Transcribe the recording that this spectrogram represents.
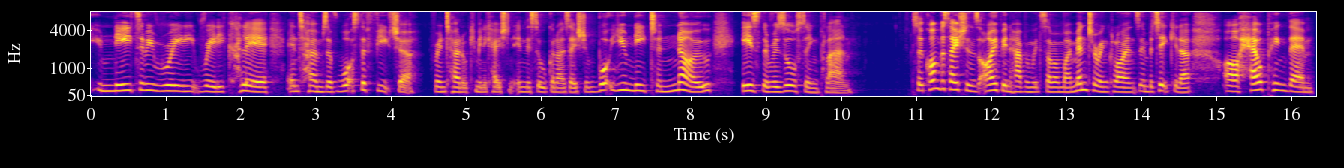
you need to be really, really clear in terms of what's the future for internal communication in this organization. What you need to know is the resourcing plan. So, conversations I've been having with some of my mentoring clients in particular are helping them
